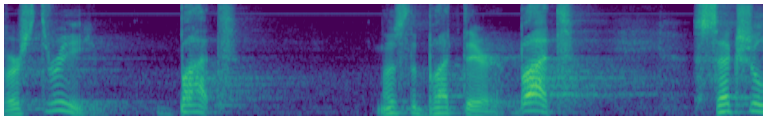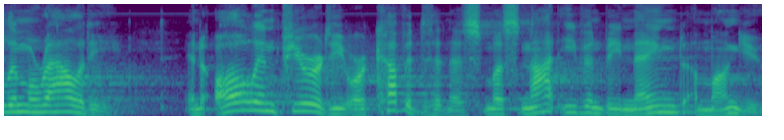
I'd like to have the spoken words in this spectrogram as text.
Verse 3 But, notice the but there, but sexual immorality and all impurity or covetousness must not even be named among you,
